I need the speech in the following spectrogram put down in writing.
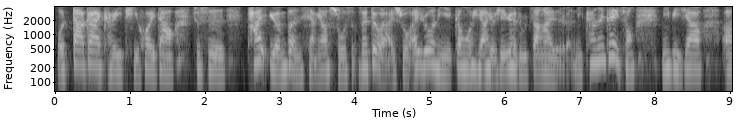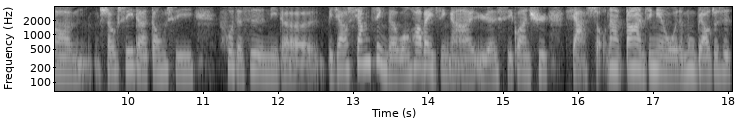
我大概可以体会到，就是他原本想要说什么。所以对我来说，哎，如果你跟我一样有些阅读障碍的人，你可能可以从你比较嗯熟悉的东西，或者是你的比较相近的文化背景啊、语言习惯去下手。那当然，今年我的目标就是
